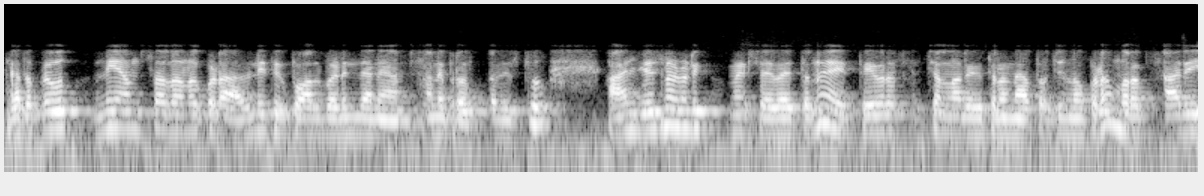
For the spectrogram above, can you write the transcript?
గత ప్రభుత్వం అన్ని అంశాలను కూడా అవినీతికి పాల్పడింది అనే అంశాన్ని ప్రస్తావిస్తూ ఆయన చేసినటువంటి కామెంట్స్ ఏవైతే తీవ్ర సంచలన రేగుతున్న నేపథ్యంలో కూడా మరొకసారి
